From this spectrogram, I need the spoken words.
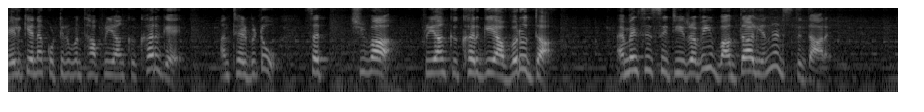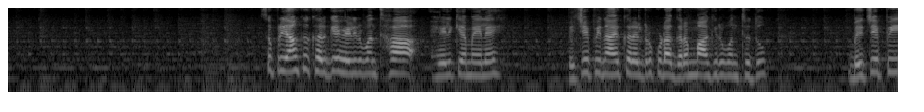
ಹೇಳಿಕೆಯನ್ನ ಕೊಟ್ಟಿರುವಂತಹ ಪ್ರಿಯಾಂಕ್ ಖರ್ಗೆ ಅಂತ ಹೇಳ್ಬಿಟ್ಟು ಸಚಿವ ಪ್ರಿಯಾಂಕ್ ಖರ್ಗೆಯ ವಿರುದ್ಧ ಎಂಎಲ್ಸಿ ಸಿಟಿ ರವಿ ವಾಗ್ದಾಳಿಯನ್ನು ನಡೆಸುತ್ತಿದ್ದಾರೆ ಸೊ ಪ್ರಿಯಾಂಕ್ ಖರ್ಗೆ ಹೇಳಿರುವಂತಹ ಹೇಳಿಕೆಯ ಮೇಲೆ ಬಿಜೆಪಿ ನಾಯಕರೆಲ್ಲರೂ ಕೂಡ ಗರಂ ಆಗಿರುವಂಥದ್ದು. ಬಿಜೆಪಿ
